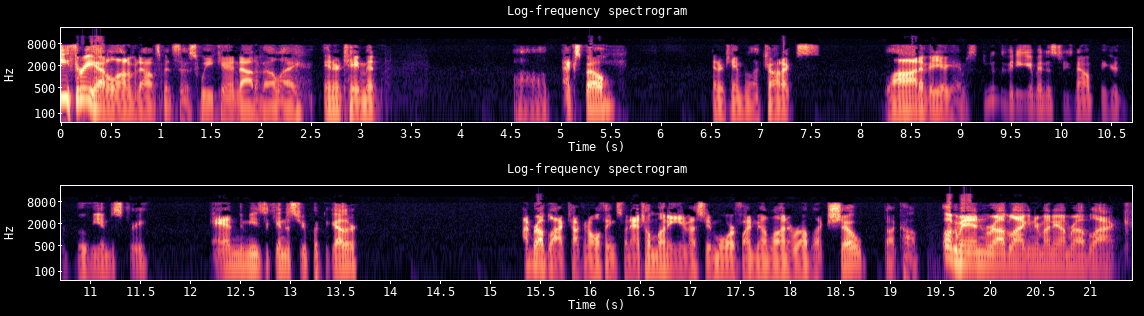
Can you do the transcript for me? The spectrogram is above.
E3 had a lot of announcements this weekend out of LA. Entertainment, uh, Expo, Entertainment Electronics, a lot of video games. Even the video game industry is now bigger than the movie industry and the music industry put together. I'm Rob Black, talking all things financial, money, investing, more. Find me online at robblackshow.com. Welcome in, Rob Black and your money. I'm Rob Black.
